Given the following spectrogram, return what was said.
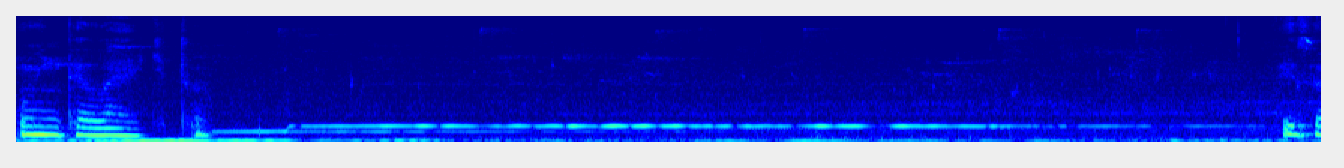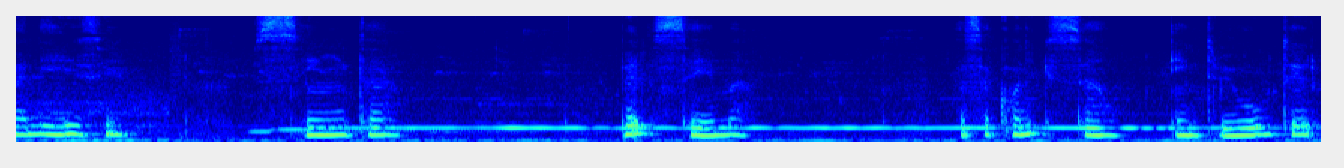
o intelecto. Visualize, sinta, perceba essa conexão entre o útero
